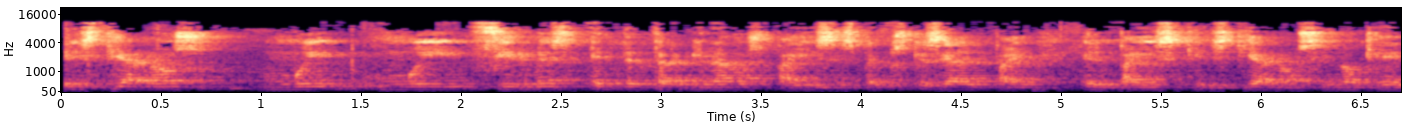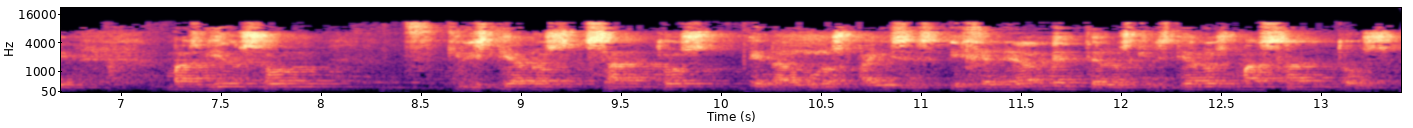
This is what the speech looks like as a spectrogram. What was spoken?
cristianos muy, muy firmes en determinados países. Pero no es que sea el, pa- el país cristiano, sino que más bien son cristianos santos en algunos países. Y generalmente los cristianos más santos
